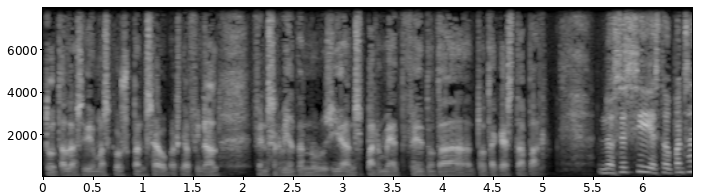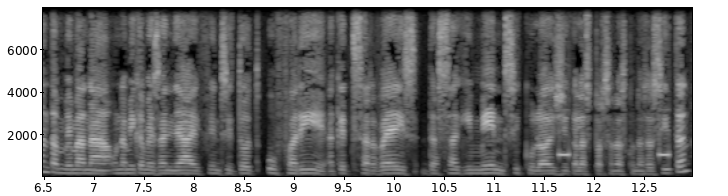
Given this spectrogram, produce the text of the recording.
totes les idiomes que us penseu, perquè al final fent servir la tecnologia ens permet fer tota, tota aquesta part. No sé si esteu pensant també en anar una mica més enllà i fins i tot oferir aquests serveis de seguiment psicològic a les persones que necessiten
